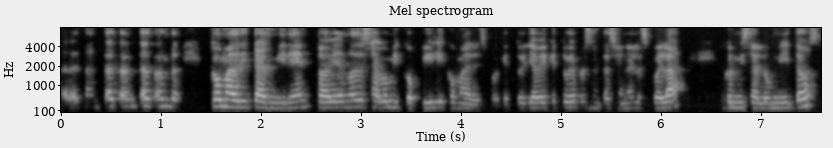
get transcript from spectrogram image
Ta, tan, ta, tan, ta, tan, ta. Comadritas, miren, todavía no deshago mi copili, comadres, porque tú ya ve que tuve presentación en la escuela con mis alumnitos,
